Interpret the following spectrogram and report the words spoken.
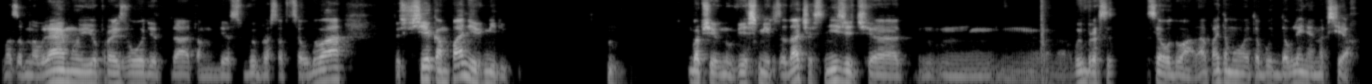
возобновляемую ее производит, да, там без выбросов СО2. То есть все компании в мире вообще ну, весь мир задача снизить э, выбросы СО2, да, поэтому это будет давление на всех.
